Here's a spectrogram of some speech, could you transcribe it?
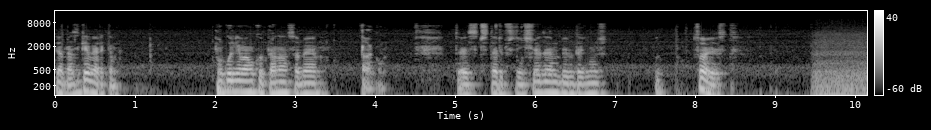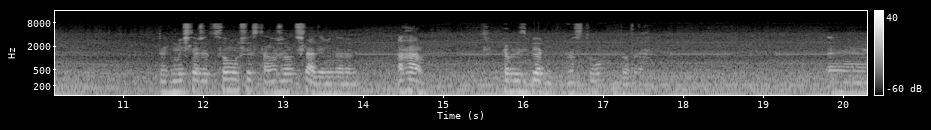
Dobra, z gewerkiem. Ogólnie mam kupioną sobie taką. To jest 4,7, bym tak myślał... Co jest? Tak myślę, że co mu się stało, że on ślady mi. Aha, pełny zbiornik po prostu. Dobra. Eee,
